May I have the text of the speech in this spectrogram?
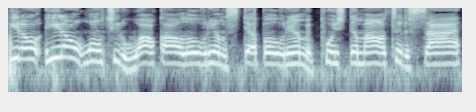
He don't he don't want you to walk all over them, step over them and push them all to the side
